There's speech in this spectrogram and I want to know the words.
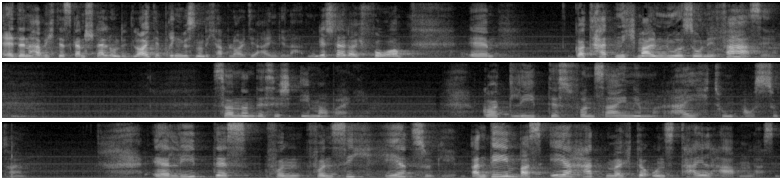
äh, dann habe ich das ganz schnell unter die Leute bringen müssen und ich habe Leute eingeladen. Und jetzt stellt euch vor, äh, Gott hat nicht mal nur so eine Phase, sondern das ist immer bei ihm. Gott liebt es, von seinem Reichtum auszuteilen. Er liebt es, von, von sich herzugeben. An dem, was er hat, möchte er uns teilhaben lassen.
